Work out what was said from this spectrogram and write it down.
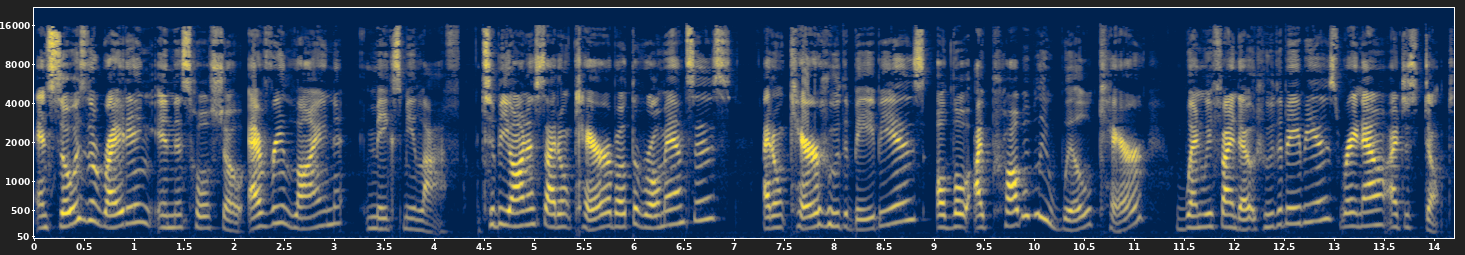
And so is the writing in this whole show. Every line makes me laugh. To be honest, I don't care about the romances. I don't care who the baby is, although I probably will care when we find out who the baby is. Right now, I just don't.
